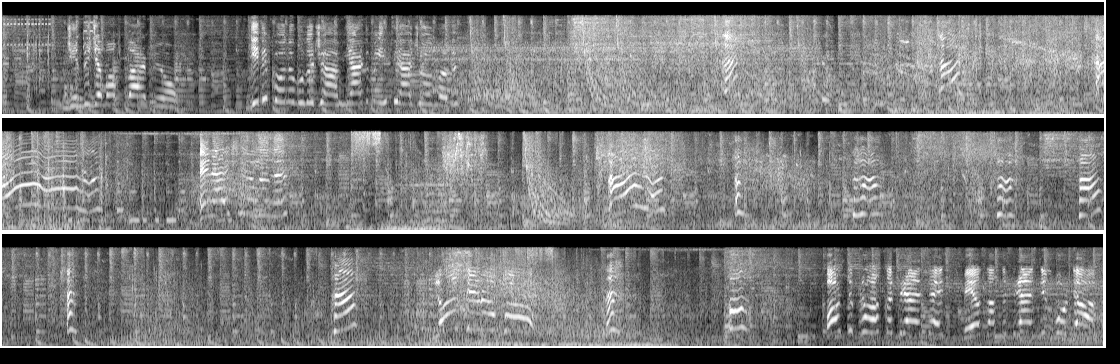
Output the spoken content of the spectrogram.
Cebi cevap vermiyor. Gidip onu bulacağım. Yardıma ihtiyacı olmalı. Beyaz atlı prensin burada.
